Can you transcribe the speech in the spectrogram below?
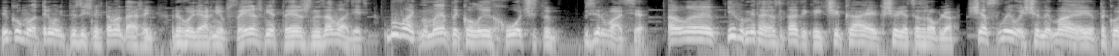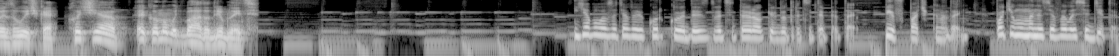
яку ми отримуємо від фізичних навантажень. Регулярні обстеження теж не завадять. Бувають моменти, коли хочете зірватися. Але я пам'ятаю результат, який чекає, якщо я це зроблю. Щасливий, що немає такої звички, хоча економить багато дрібниць. Я була затятою куркою десь з 20 років до 35, пів пачки на день. Потім у мене з'явилися діти.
